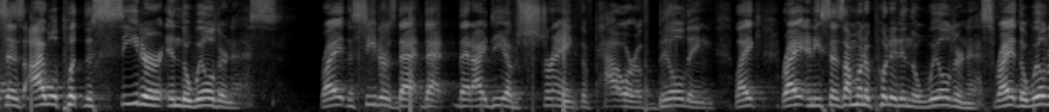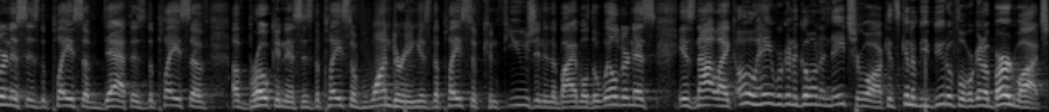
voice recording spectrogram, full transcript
says, I will put the cedar in the wilderness right? The cedars that that that idea of strength of power of building like right? And he says i'm going to put it in the wilderness right? The wilderness is the place of death is the place of of brokenness is the place of wandering is the place of confusion in the bible. The wilderness is not like oh hey we're going to go on a nature walk. It's going to be beautiful. We're going to bird watch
